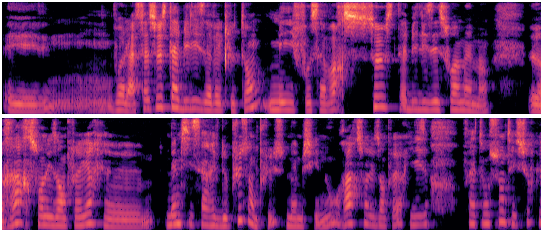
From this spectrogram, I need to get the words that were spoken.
Et mmh, voilà, ça se stabilise avec le temps, mais il faut savoir se stabiliser soi-même. Hein. Euh, rares sont les employeurs, même si ça arrive de plus en plus, même chez nous, rares sont les employeurs qui disent Fais attention, t'es sûr que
